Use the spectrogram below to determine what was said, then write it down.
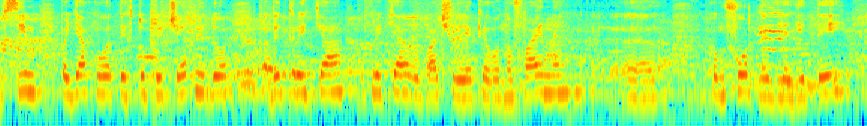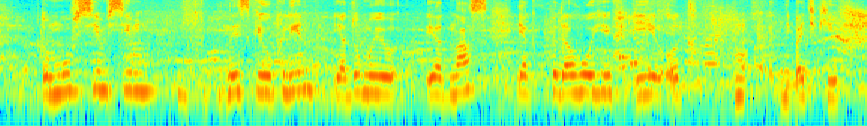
всім подякувати, хто причетний до відкриття укриття. Ви бачили, яке воно файне, е, комфортне для дітей. Тому всім всім низький уклін. Я думаю, і від нас, як педагогів, і від батьків.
